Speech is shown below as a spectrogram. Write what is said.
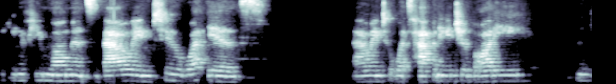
taking a few moments bowing to what is, bowing to what's happening in your body, and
